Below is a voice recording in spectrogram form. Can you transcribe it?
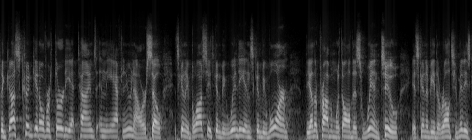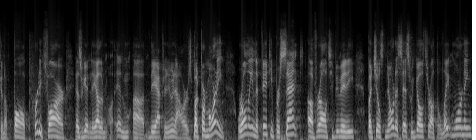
The gusts could get over 30 at times in the afternoon hours. So it's going to be blustery, it's going to be windy, and it's going to be warm. The other problem with all this wind too is going to be the relative humidity is going to fall pretty far as we get into the other in uh, the afternoon hours. But for morning, we're only in the 50% of relative humidity. But you'll notice as we go throughout the late morning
